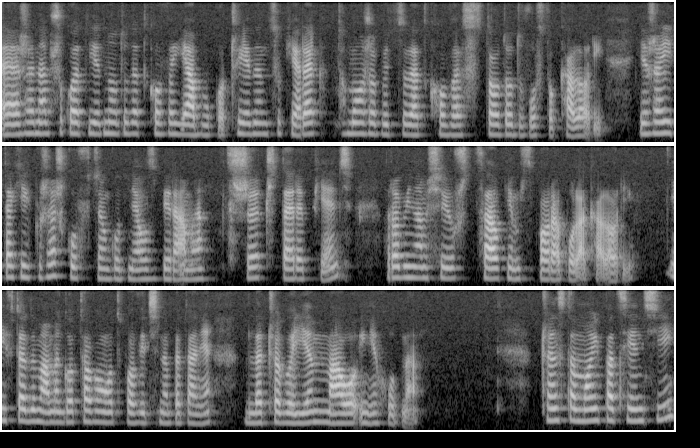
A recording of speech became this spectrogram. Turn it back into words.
e, że na przykład jedno dodatkowe jabłko czy jeden cukierek to może być dodatkowe 100 do 200 kalorii. Jeżeli takich grzeszków w ciągu dnia uzbieramy 3, 4, 5, robi nam się już całkiem spora pula kalorii. I wtedy mamy gotową odpowiedź na pytanie, dlaczego jem mało i nie chudnę. Często moi pacjenci,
